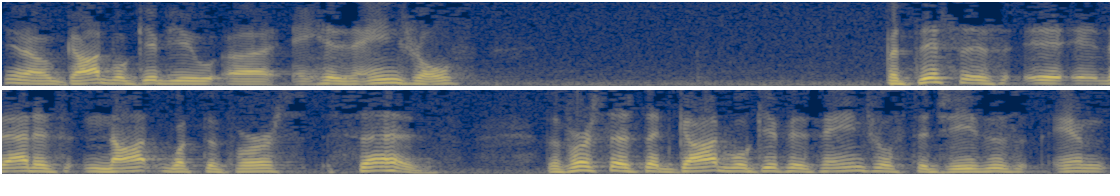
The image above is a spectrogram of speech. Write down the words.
know, God will give you uh, his angels. But this is, that is not what the verse says. The verse says that God will give his angels to Jesus, and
